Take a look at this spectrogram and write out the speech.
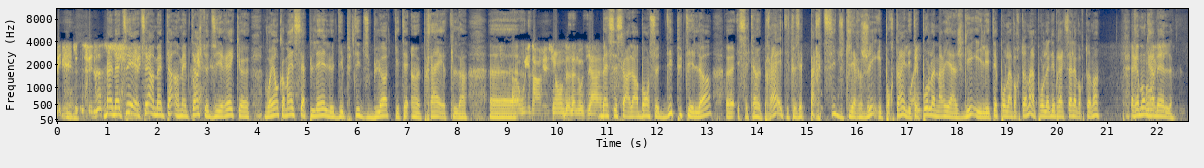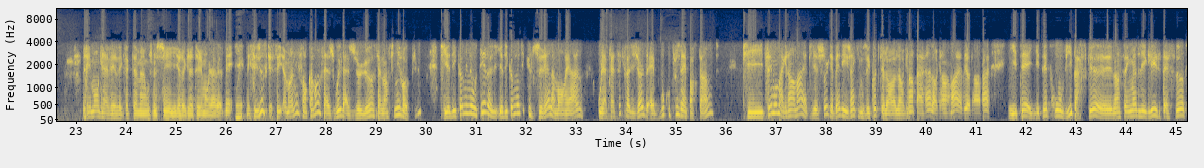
C'est ben, mais tu sais, en même temps, en même temps, je te dirais que voyons comment s'appelait le député du bloc qui était un prêtre là? Euh, ah oui, dans la région de la Naudière. Ben c'est ça. Alors bon, ce député là, euh, c'était un prêtre, il faisait partie du clergé et pourtant il était pour le mariage gay et il était pour l'avortement, pour le libre accès à l'avortement. Raymond Gravel. Raymond Gravel, exactement, où je me suis regretté Raymond Gravel. Mais, mais c'est juste que c'est, à un moment donné, si on commence à jouer à ce jeu-là, ça n'en finira plus. Puis il y a des communautés, il y a des communautés culturelles à Montréal où la pratique religieuse est beaucoup plus importante. Puis, tu sais, moi, ma grand-mère, puis je suis sûr qu'il y a bien des gens qui nous écoutent que leurs leur grands-parents, leur grand-mère, leur grand-père, ils étaient, ils étaient pro-vie parce que euh, l'enseignement de l'Église, c'était ça,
